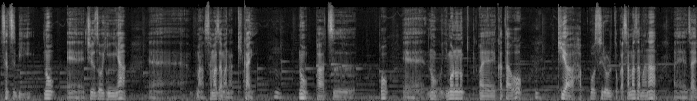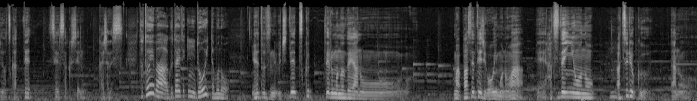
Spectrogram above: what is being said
設備の、えー鋳造品や、えーまあさまざまな機械うん。のパーツを、えーの鋳物の、えー型を、うん木や発泡スチロールとかさまざまな、えー材料を使って製作している会社です。例えば具体的にどういったものを？えーとですね、うちで作ってるもので、あのーまあ、パーセンテージが多いものは、えー発電用のうん圧力、あのー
